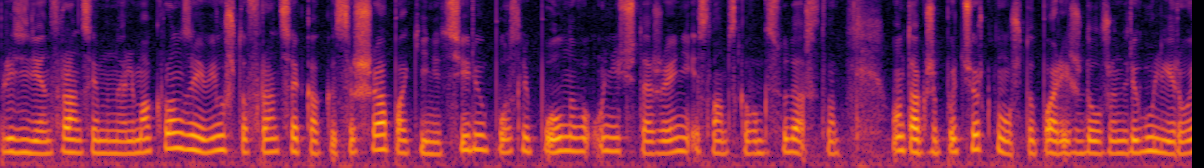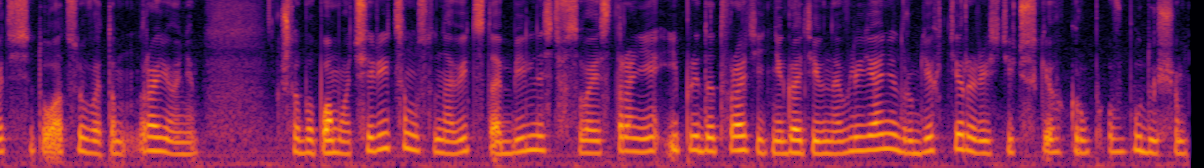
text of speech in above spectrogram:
Президент Франции Эммануэль Макрон заявил, что Франция, как и США, покинет Сирию после полного уничтожения исламского государства. Он также подчеркнул, что Париж должен регулировать ситуацию в этом районе чтобы помочь сирийцам установить стабильность в своей стране и предотвратить негативное влияние других террористических групп в будущем.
